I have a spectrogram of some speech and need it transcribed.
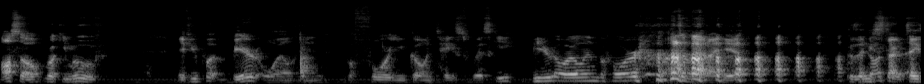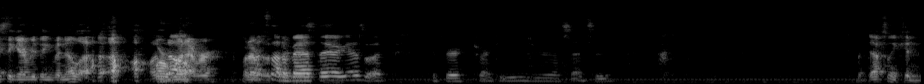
also, rookie move: if you put beard oil in before you go and taste whiskey, Beard oil in before? That's a bad idea. because then you start tasting everything vanilla Oh, or no. whatever. Whatever. That's not a bad is. thing, I guess, but if you're trying to use your uh, senses. But definitely can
